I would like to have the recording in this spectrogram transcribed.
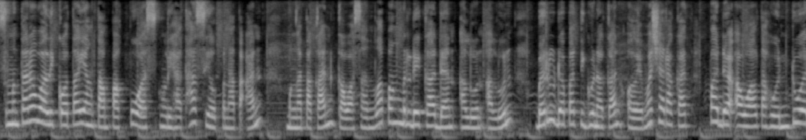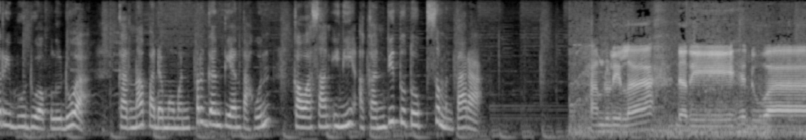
Sementara wali kota yang tampak puas melihat hasil penataan mengatakan kawasan Lapang Merdeka dan alun-alun baru dapat digunakan oleh masyarakat pada awal tahun 2022 karena pada momen pergantian tahun kawasan ini akan ditutup sementara. Alhamdulillah dari dua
